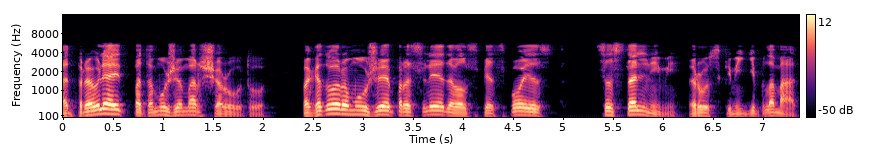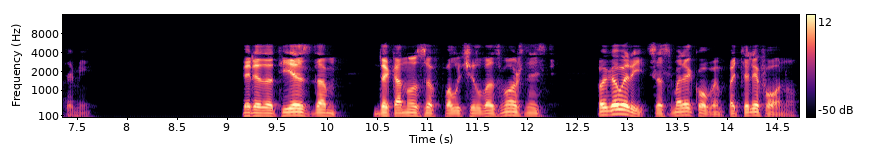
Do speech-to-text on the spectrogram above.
отправляют по тому же маршруту, по которому уже проследовал спецпоезд с остальными русскими дипломатами. Перед отъездом Деканозов получил возможность поговорить со Смоляковым по телефону.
